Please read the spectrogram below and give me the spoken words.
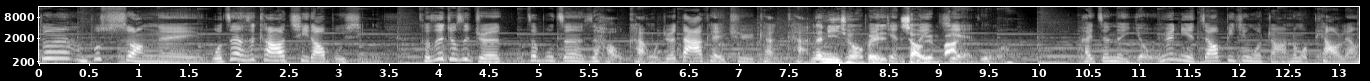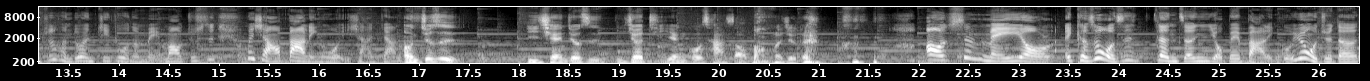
对啊，很不爽哎、我真的是看到气到不行。可是就是觉得这部真的是好看，我觉得大家可以去看看。那你以前有被校园霸凌过吗？还真的有，因为你也知道，毕竟我长得那么漂亮，就是很多人嫉妒我的美貌，就是会想要霸凌我一下这样子。哦，就是以前就是你就体验过叉烧包了，就对。哦，是没有了，哎、可是我是认真有被霸凌过，因为我觉得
